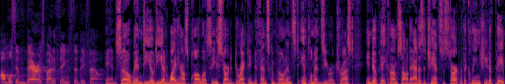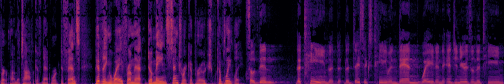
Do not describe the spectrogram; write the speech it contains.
almost embarrassed by the things that they found. And so, when DoD and White House policy started directing defense components to implement zero trust, IndoPACOM saw that as a chance to start with a clean sheet of paper on the topic of network defense, pivoting away from that domain-centric approach completely. So then the team, the, the, the J6 team and Dan Wade and the engineers in the team,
